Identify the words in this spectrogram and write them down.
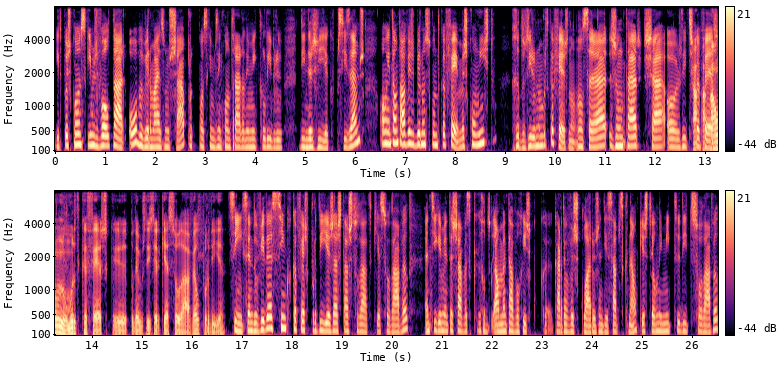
e depois conseguimos voltar ou a beber mais um chá, porque conseguimos encontrar ali um equilíbrio de energia que precisamos, ou então talvez beber um segundo café, mas com isto reduzir o número de cafés, não, não será juntar chá aos ditos há, cafés. Há, um número de cafés que podemos dizer que é saudável por dia? Sim, sem dúvida, 5 cafés por dia já está estudado que é saudável. Antigamente achava-se que aumentava o risco cardiovascular, hoje em dia sabe-se que não, que este é o limite dito saudável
